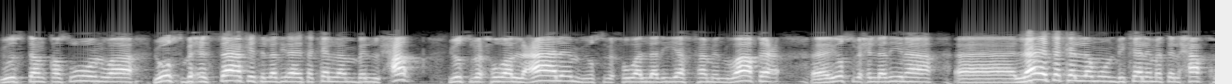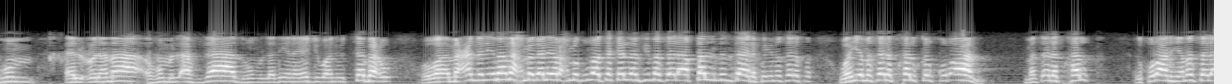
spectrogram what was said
ويستنقصون ويصبح الساكت الذي لا يتكلم بالحق. يصبح هو العالم يصبح هو الذي يفهم الواقع يصبح الذين لا يتكلمون بكلمة الحق هم العلماء هم الأفذاذ هم الذين يجب أن يتبعوا. ومع أن الإمام أحمد عليه رحمة الله تكلم في مسألة أقل من ذلك وهي مسألة, وهي مسألة خلق القرآن. مسألة خلق القرآن هي مسألة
